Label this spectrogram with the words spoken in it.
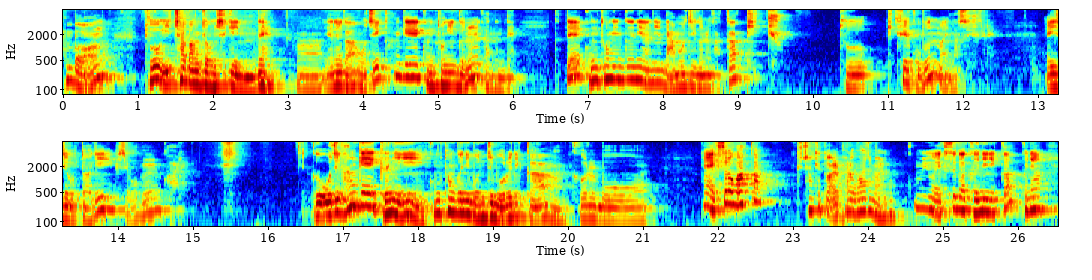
3번 두 2차 방정식이 있는데 어, 얘네가 오직 한 개의 공통인근을 갖는데 그때 공통인근이 아닌 나머지 근을 각각 PQ 두 PQ의 곱은 마이너스 6이래 A제곱 더하기 B제곱을 구하래. 그 오직 한 개의 근이 공통근이 뭔지 모르니까 그거를 뭐 그냥 X라고 할까? 귀찮게 또 알파라고 하지 말고. 그럼 이 X가 근이니까 그냥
